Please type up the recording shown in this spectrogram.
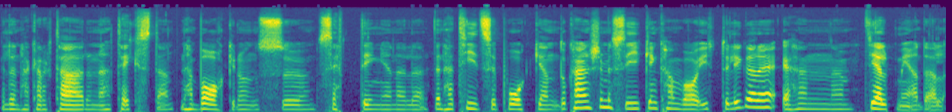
eller den här karaktären, den här texten, den här bakgrundssättningen eller den här tidsepoken, då kanske musiken kan vara ytterligare en eh, hjälpmedel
